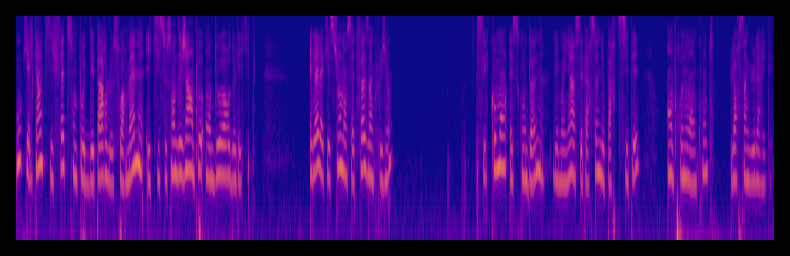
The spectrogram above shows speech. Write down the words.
Ou quelqu'un qui fête son pot de départ le soir même et qui se sent déjà un peu en dehors de l'équipe. Et là, la question dans cette phase d'inclusion, c'est comment est-ce qu'on donne les moyens à ces personnes de participer en prenant en compte leur singularité,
